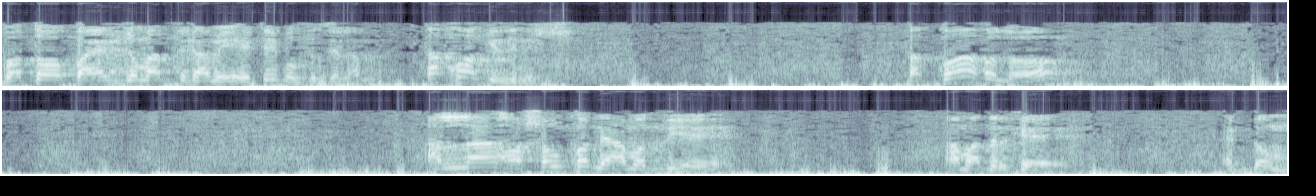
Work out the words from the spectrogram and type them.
গত কয়েক জমার থেকে আমি এটাই বলতেছিলাম, তাকওয়া কি জিনিস? তাকওয়া হল আল্লাহ অসংখ্য নেয়ামত দিয়ে আমাদেরকে একদম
